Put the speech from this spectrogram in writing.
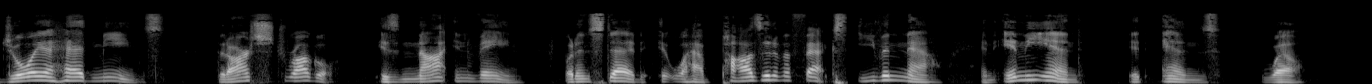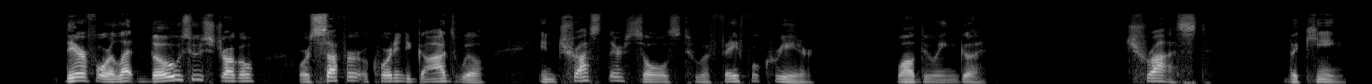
Joy ahead means that our struggle is not in vain but instead it will have positive effects even now, and in the end, it ends well. Therefore, let those who struggle or suffer according to God's will entrust their souls to a faithful Creator while doing good. Trust the King.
